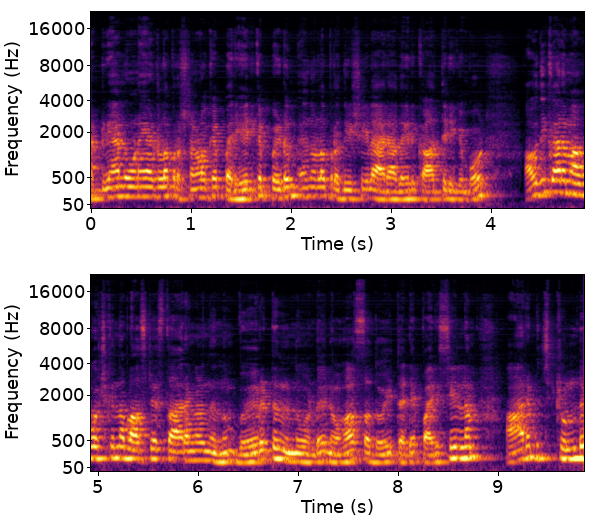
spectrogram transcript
അഡ്രിയാൻ ലോണയായിട്ടുള്ള പ്രശ്നങ്ങളൊക്കെ പരിഹരിക്കപ്പെടും എന്നുള്ള പ്രതീക്ഷയിൽ ആരാധകർ കാത്തിരിക്കുമ്പോൾ അവധിക്കാലം ആഘോഷിക്കുന്ന ബ്ലാസ്റ്റേഴ്സ് താരങ്ങളിൽ നിന്നും വേറിട്ട് നിന്നുകൊണ്ട് നോഹ സദോയി തന്റെ പരിശീലനം ആരംഭിച്ചിട്ടുണ്ട്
